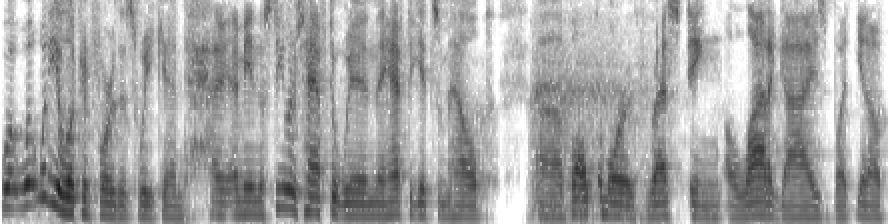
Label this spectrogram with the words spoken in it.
what, what, what are you looking for this weekend? I, I mean, the Steelers have to win. They have to get some help. Uh, Baltimore is resting a lot of guys, but you know,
